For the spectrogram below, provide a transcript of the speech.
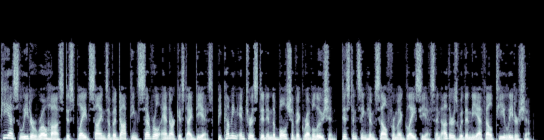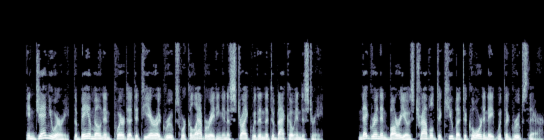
PS leader Rojas displayed signs of adopting several anarchist ideas, becoming interested in the Bolshevik Revolution, distancing himself from Iglesias and others within the FLT leadership. In January, the Bayamón and Puerta de Tierra groups were collaborating in a strike within the tobacco industry. Negrin and Barrios traveled to Cuba to coordinate with the groups there.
